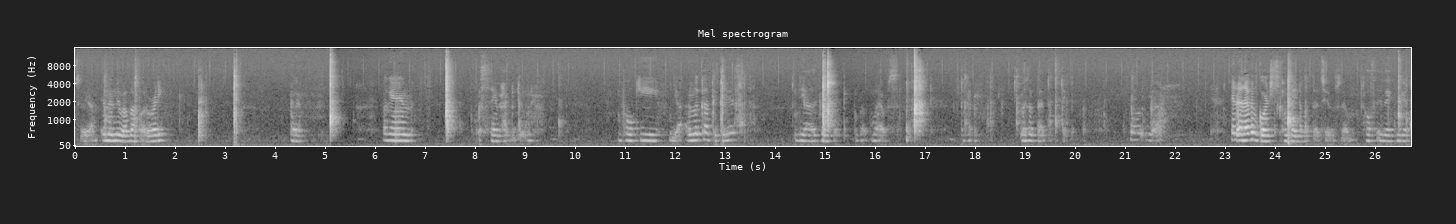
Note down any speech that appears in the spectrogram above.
So yeah, and then the Revlon photo ready. Okay. Again, same packaging. Bulky, yeah, and look how thick it is. Yeah, it's pretty thick, but what else? Okay, it wasn't that thick. So yeah. And Eleven Gorgeous complained about that too, so hopefully they can get,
